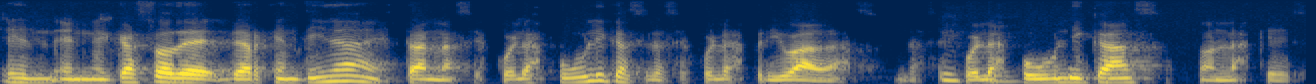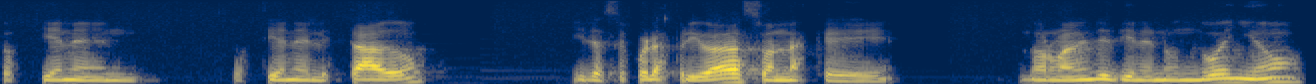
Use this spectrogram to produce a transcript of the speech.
En, el caso de, Argentina están las escuelas públicas y las escuelas privadas. Las escuelas públicas son las que sostienen, sostiene el Estado y las escuelas privadas son las que normalmente tienen un dueño,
